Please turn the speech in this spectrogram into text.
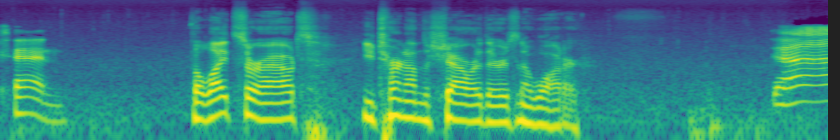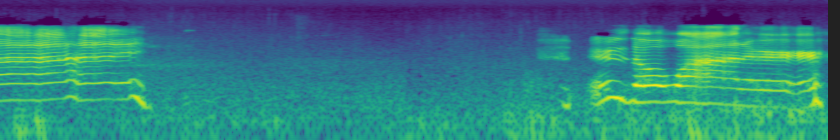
Ten. The lights are out. You turn on the shower. There is no water. Die. There's no water.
